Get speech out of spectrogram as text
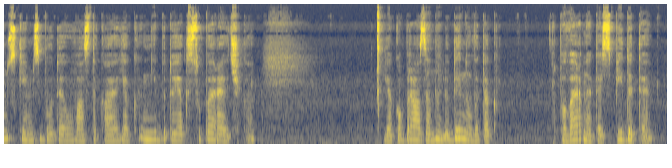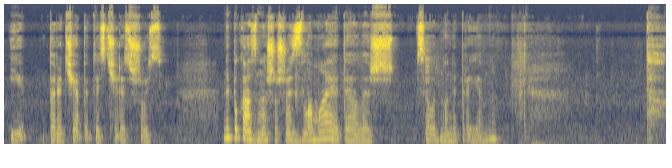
Ну, з кимсь буде у вас така, як, нібито як суперечка. Як образа на людину, ви так повернетесь, підете і перечепитесь через щось. Не показано, що щось зламаєте, але ж все одно неприємно. Так.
